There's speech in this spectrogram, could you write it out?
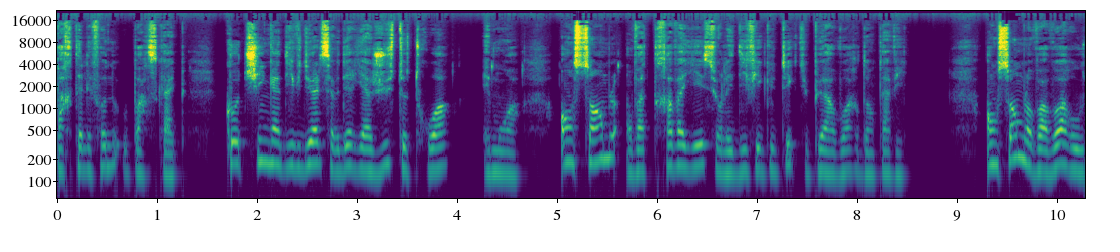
par téléphone ou par Skype. Coaching individuel, ça veut dire il y a juste toi et moi. Ensemble, on va travailler sur les difficultés que tu peux avoir dans ta vie. Ensemble, on va voir où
